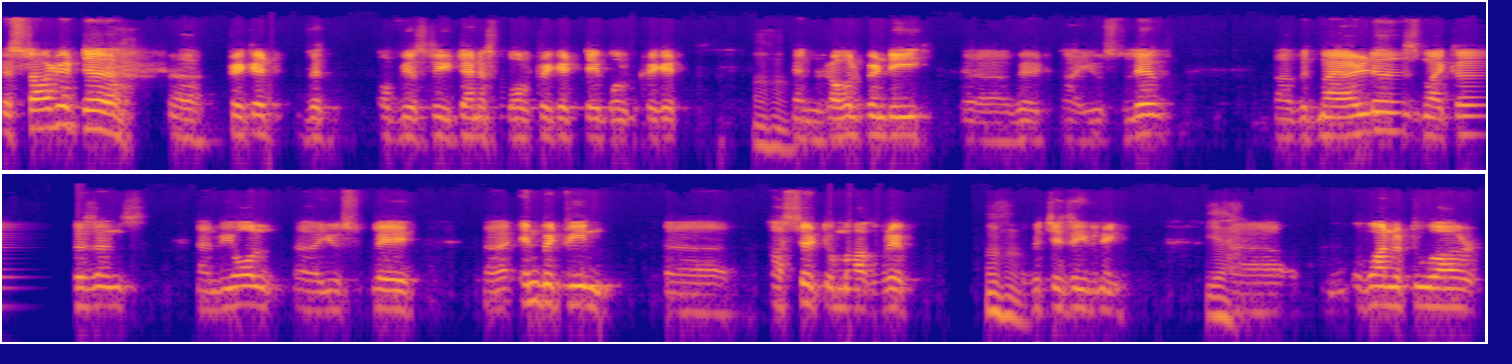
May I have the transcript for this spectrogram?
I started uh, uh, cricket with obviously tennis ball cricket, table cricket, mm-hmm. in Rawalpindi, uh, where I used to live, uh, with my elders, my cousins, and we all uh, used to play uh, in between uh, Asr to Maghrib, mm-hmm. which is evening. Yeah. one or two hour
